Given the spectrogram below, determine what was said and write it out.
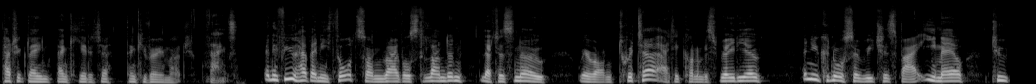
Patrick Lane, banking editor, thank you very much. Thanks. And if you have any thoughts on Rivals to London, let us know. We're on Twitter at Economist Radio, and you can also reach us via email to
